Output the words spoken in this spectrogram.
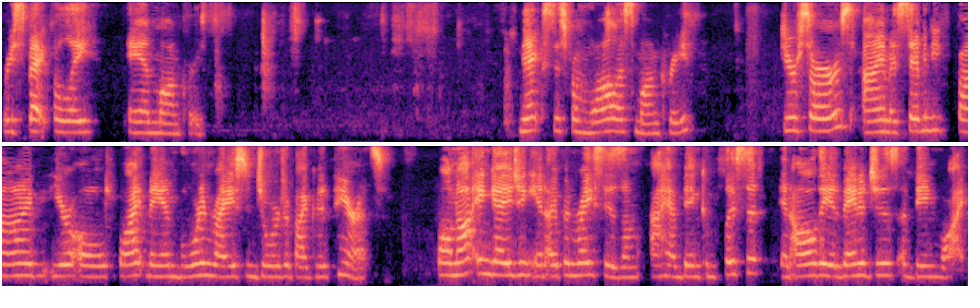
Respectfully, Anne Moncrief. Next is from Wallace Moncrief. Dear sirs, I am a 75 year old white man born and raised in Georgia by good parents. While not engaging in open racism, I have been complicit in all the advantages of being white.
